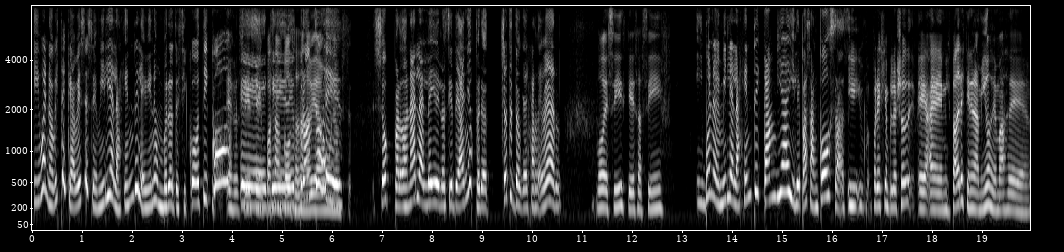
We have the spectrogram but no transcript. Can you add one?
Y bueno, viste que a veces Emilia a la gente le viene un brote psicótico. Es- sí, sí, pasan que cosas de pronto es. Yo perdonar la ley de los siete años, pero yo te tengo que dejar de ver. Vos decís que es así. Y bueno, Emilia, la gente cambia y le pasan cosas. Y, por ejemplo, yo, eh, eh, mis padres tienen amigos de más de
